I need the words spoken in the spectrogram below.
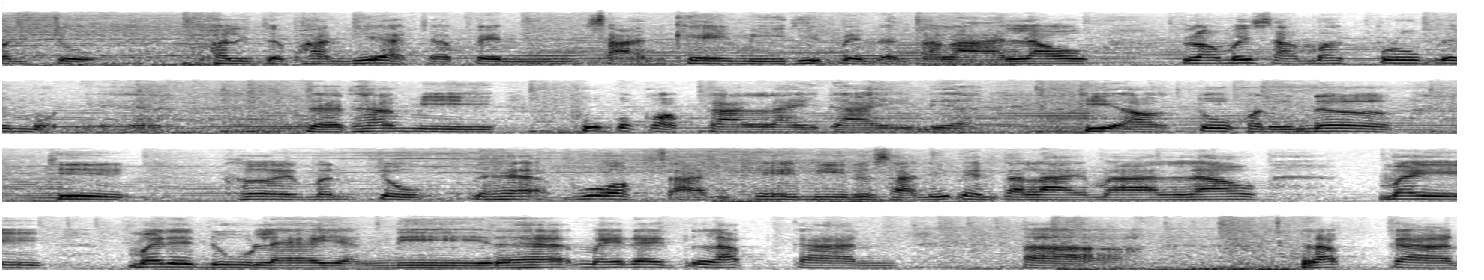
บรรจุผลิตภัณฑ์ที่อาจจะเป็นสารเคมีที่เป็นอันตรายเราเราไม่สามารถปรูฟได้หมดไงฮะแต่ถ้ามีผู้ประกอบการรายใดเนี่ยที่เอาตู้คอนเทนเนอร์ที่ เคยบรรจุนะฮะพวกสารเคมีหรือสารที่เป็นอันตรายมาแล้วไม่ไม่ได้ดูแลอย่างดีนะฮะไม่ได้รับการรับการ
